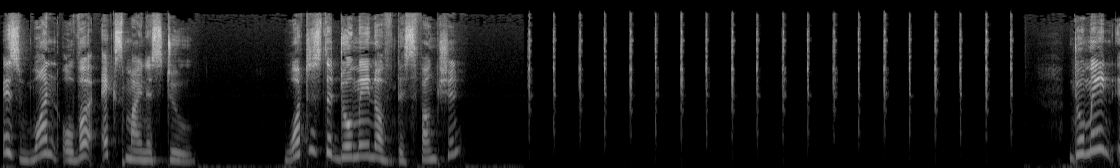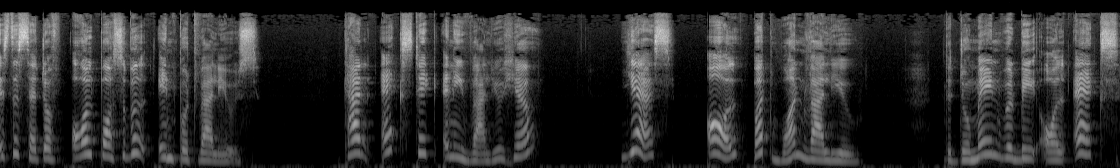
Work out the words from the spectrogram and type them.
is 1 over x minus 2. What is the domain of this function? Domain is the set of all possible input values. Can x take any value here? Yes, all but one value. The domain will be all x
